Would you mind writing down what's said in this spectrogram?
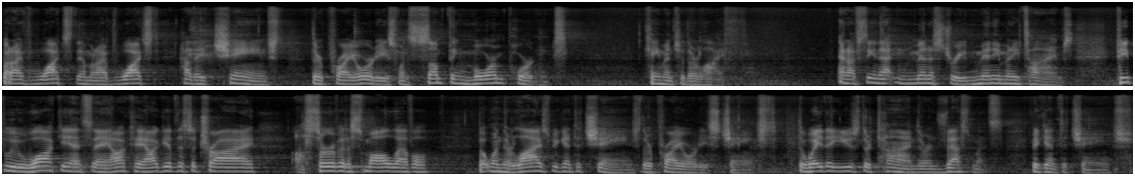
But I've watched them and I've watched how they changed their priorities when something more important came into their life. And I've seen that in ministry many, many times. People who walk in saying, okay, I'll give this a try, I'll serve at a small level. But when their lives begin to change, their priorities change. The way they use their time, their investments begin to change.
